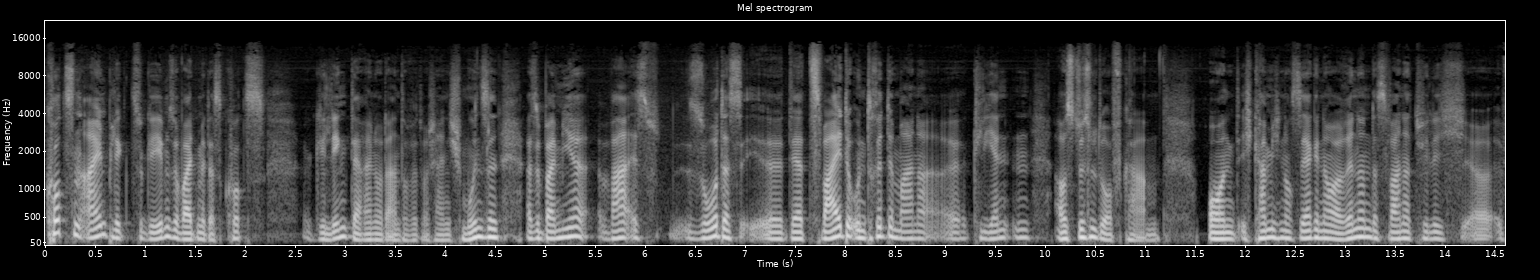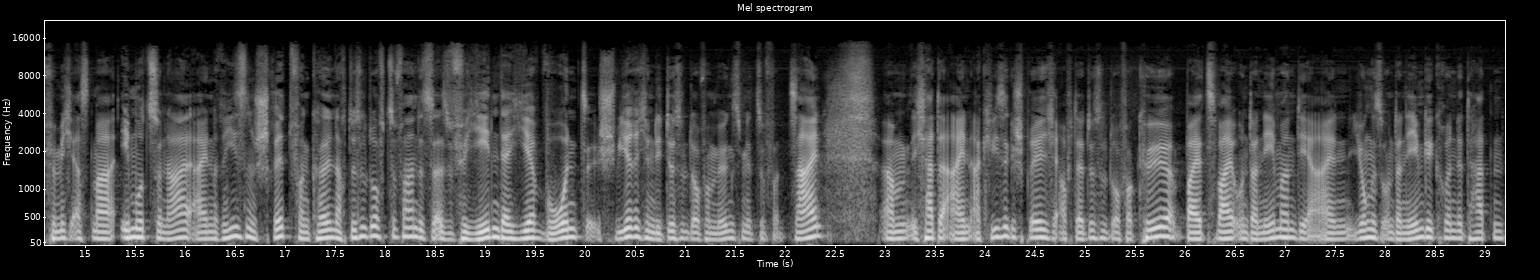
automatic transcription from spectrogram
kurzen Einblick zu geben, soweit mir das kurz gelingt. Der eine oder andere wird wahrscheinlich schmunzeln. Also bei mir war es so, dass äh, der zweite und dritte meiner äh, Klienten aus Düsseldorf kamen. Und ich kann mich noch sehr genau erinnern, das war natürlich äh, für mich erstmal emotional ein Riesenschritt, von Köln nach Düsseldorf zu fahren. Das ist also für jeden, der hier wohnt, schwierig und die Düsseldorfer mögen es mir zu verzeihen. Ähm, ich hatte ein Akquisegespräch auf der Düsseldorfer Köhe bei zwei Unternehmern, die ein junges Unternehmen gegründet hatten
